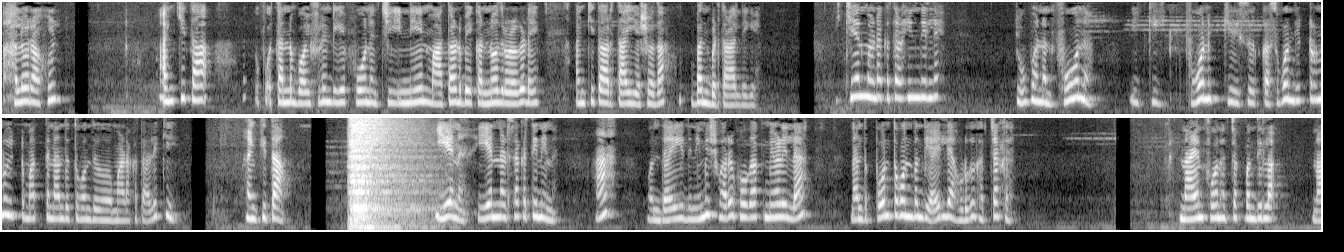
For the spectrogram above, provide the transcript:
hello Rahul? ಅಂಕಿತಾ, ತನ್ನ ಬಾಯ್ ಫ್ರೆಂಡಿಗೆ ಫೋನ್ ಹಚ್ಚಿ ಇನ್ನೇನು ಮಾತಾಡ್ಬೇಕು ಅನ್ನೋದ್ರೊಳಗಡೆ ಅಂಕಿತಾ ಅವ್ರ ತಾಯಿ ಯಶೋದ ಬಂದುಬಿಡ್ತಾಳೆ ಅಲ್ಲಿಗೆ. ಏನು ಮಾಡಕತ್ತಾಳ ಹಿಂದಿಲ್ಲೇ? ಇವ್ವ ನನ್ನ ಫೋನ್ ಈಕಿ ಫೋನ್ ಕೇಸ್ ಕಸ್ಕೊಂಡು ಇಟ್ಟರು ಇಟ್ಟು ಮತ್ತೆ ನಂದು ತೊಗೊಂಡು ಮಾಡಕತ್ತಾಳಿಕಿ ಅಂಕಿತಾ, ಏನು ಏನು ನಡ್ಸಕತ್ತೀನಿ ನೀನು ಹಾಂ ಒಂದು ಐದು ನಿಮಿಷ ಹೊರಗೆ ಹೋಗಕ್ಕೆ ಮೇಳಿಲ್ಲ. ನಂದು ಫೋನ್ ತೊಗೊಂಡು ಬಂದ್ಯಾ? ಇಲ್ಲ ಹುಡುಗ ಹಚ್ಚಕ್ಕೆ ನಾ ಏನು ಫೋನ್ ಹಚ್ಚಕ್ಕೆ ಬಂದಿಲ್ಲ. ನಾ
